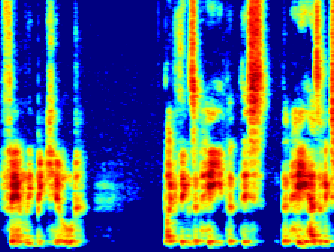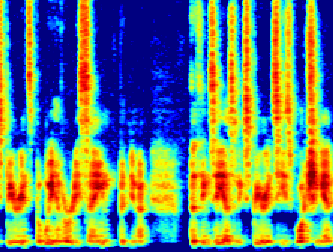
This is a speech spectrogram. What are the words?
family be killed, like things that he that this that he hasn't experienced, but we have already seen. But you know, the things he hasn't experienced, he's watching it,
